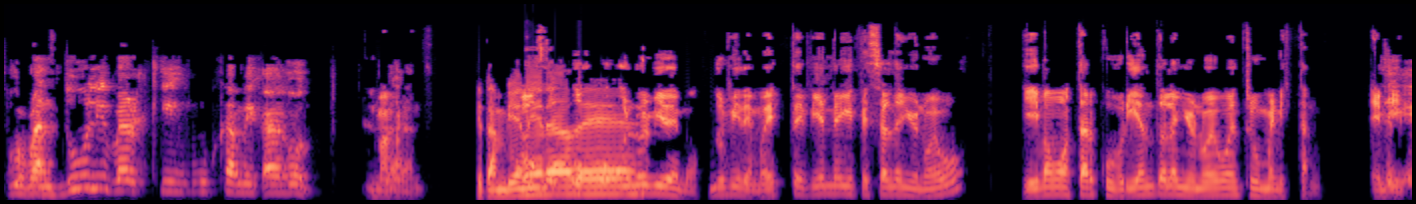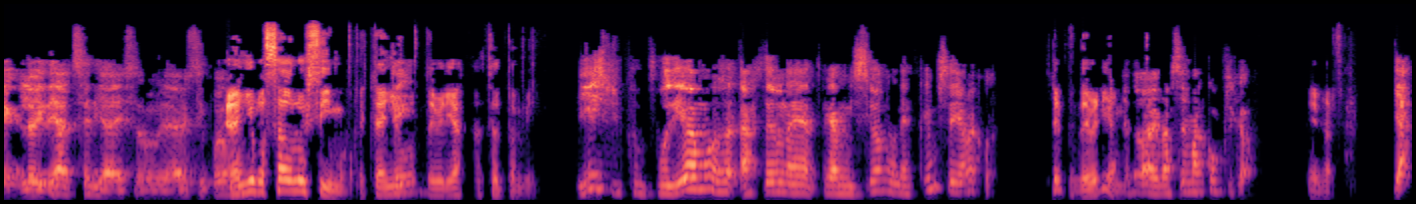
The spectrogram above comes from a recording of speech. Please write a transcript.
Gurbanguly Berkimukhamedov. El más grande. Que también Ojo, era de. no olvidemos, no olvidemos. Este viernes hay especial de Año Nuevo y ahí vamos a estar cubriendo el Año Nuevo en Turkmenistán. En Sí, eh, lo ideal sería eso, a ver si El podemos. año pasado lo hicimos, este año Sí. debería hacer también. Y si pu- pudiéramos hacer una transmisión, un stream, sería mejor. Sí, pues deberíamos. Pero ahí va a ser más complicado. Es verdad. Ya,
